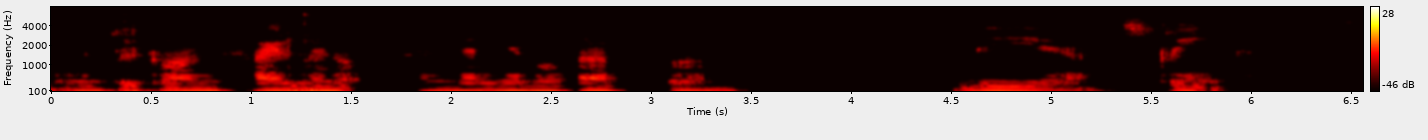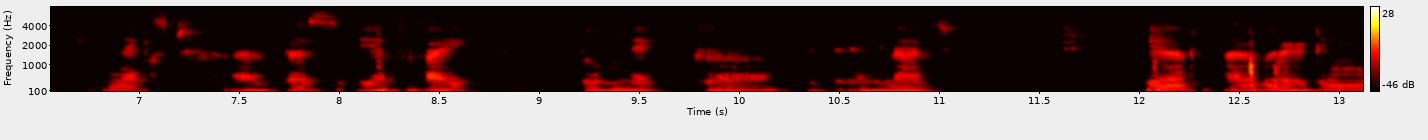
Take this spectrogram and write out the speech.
we'll click on File menu and then we'll open up um, the uh, screen. Next I'll press F5 to make uh, it enlarge. Here I'll be writing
